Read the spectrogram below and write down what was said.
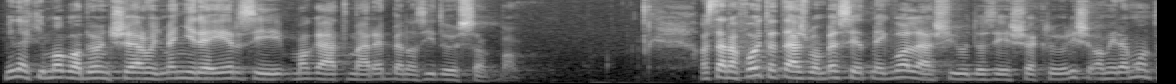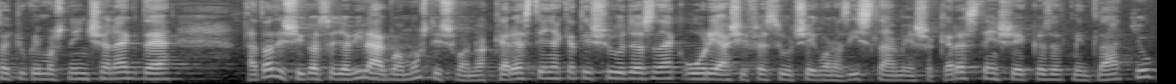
Mindenki maga dönts el, hogy mennyire érzi magát már ebben az időszakban. Aztán a folytatásban beszélt még vallási üldözésekről is, amire mondhatjuk, hogy most nincsenek, de hát az is igaz, hogy a világban most is vannak keresztényeket is üldöznek, óriási feszültség van az iszlám és a kereszténység között, mint látjuk.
